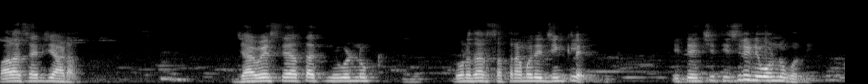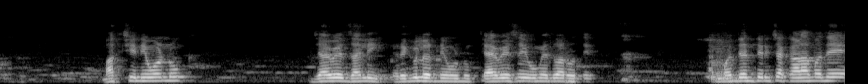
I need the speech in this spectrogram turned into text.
बाळासाहेबजी आढाव. ज्यावेळेस ते आता निवडणूक दोन हजार सतरामध्ये जिंकले ही त्यांची तिसरी निवडणूक होती. मागची निवडणूक ज्यावेळेस झाली रेग्युलर निवडणूक त्यावेळेसही उमेदवार होते. मध्यंतरीच्या काळामध्ये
